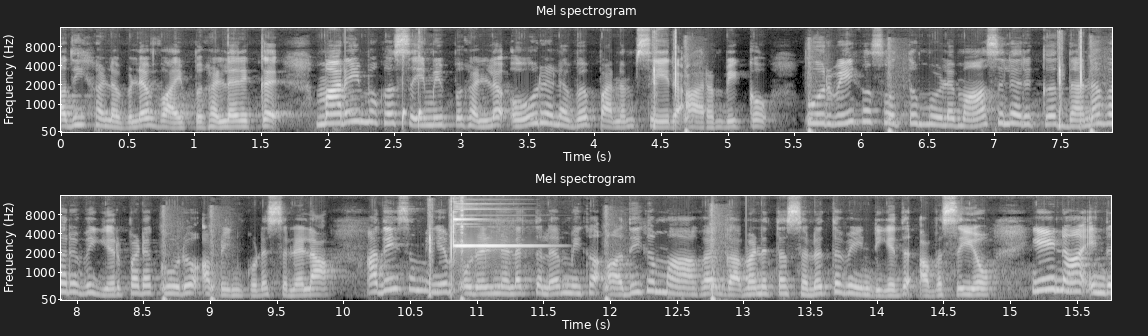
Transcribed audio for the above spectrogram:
அதிகளவு அளவில் வாய்ப்புகள் இருக்கு. மறைமுக சேமிப்புகளில் ஓரளவு பணம் சேர ஆரம்பிக்கும். பூர்வீக சொத்து மூலமா சிலருக்கு தனவரவு ஏற்படக்கூடும் அப்படின்னு கூட சொல்லலாம். அதே சமயம் உடல் நலத்தில் மிக அதிகமாக கவனத்தை செலுத்த வேண்டியது அவசியம். ஏன்னா இந்த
